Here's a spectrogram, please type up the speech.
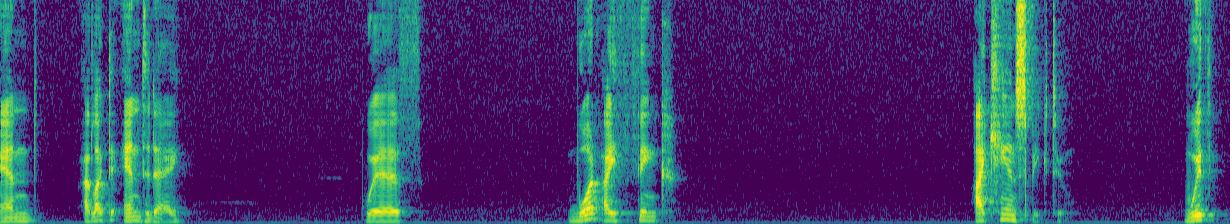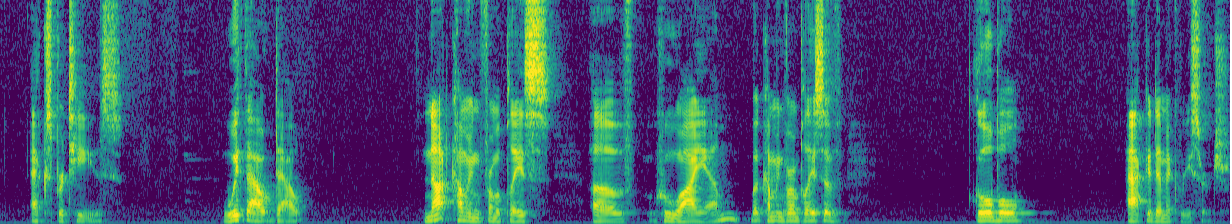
and I'd like to end today with what I think I can speak to with expertise, without doubt, not coming from a place of who I am, but coming from a place of global academic research.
